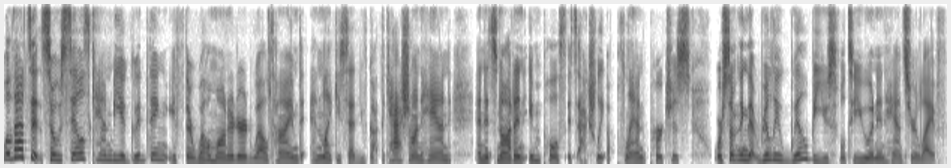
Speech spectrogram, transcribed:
well, that's it. So sales can be a good thing if they're well monitored, well timed, and like you said, you've got the cash on hand and it's not an impulse, it's actually a planned purchase or something that really will be useful to you and enhance your life.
